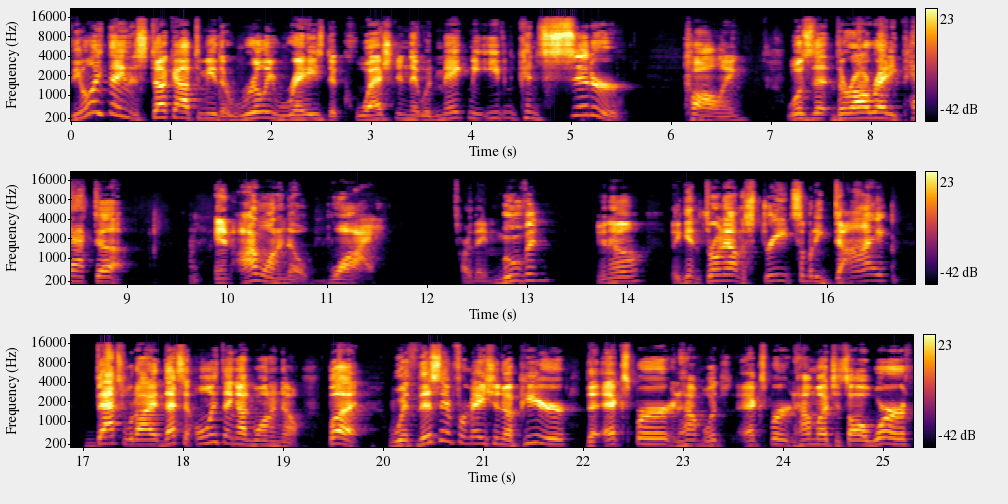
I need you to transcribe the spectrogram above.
The only thing that stuck out to me that really raised a question that would make me even consider calling was that they're already packed up. And I want to know why. Are they moving? You know? They getting thrown out in the street? Somebody die? That's what I that's the only thing I'd want to know. But with this information up here, the expert and how what's expert and how much it's all worth,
